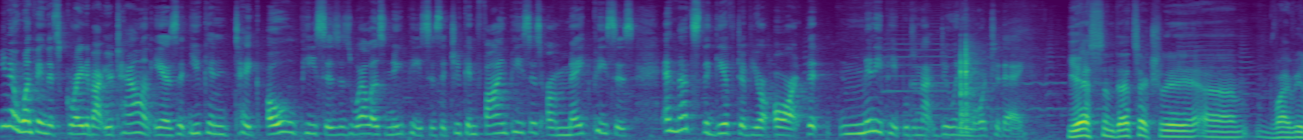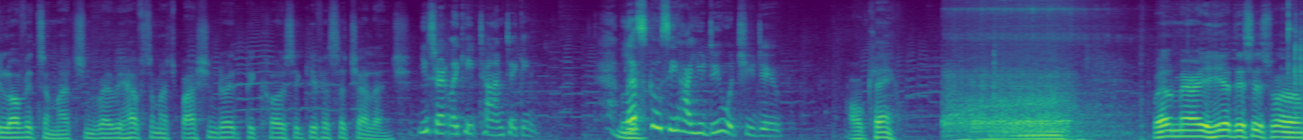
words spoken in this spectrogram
You know, one thing that's great about your talent is that you can take old pieces as well as new pieces, that you can find pieces or make pieces. And that's the gift of your art that many people do not do anymore today. Yes, and that's actually um, why we love it so much and why we have so much passion to it because it gives us a challenge. You certainly keep time ticking. Let's go see how you do what you do. Okay. Well, Mary, here this is uh,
